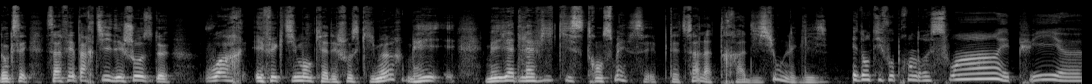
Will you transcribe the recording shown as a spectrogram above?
Donc c'est, ça fait partie des choses de voir effectivement qu'il y a des choses qui meurent, mais, mais il y a de la vie qui se transmet. C'est peut-être ça la tradition de l'Église. Et dont il faut prendre soin et puis euh,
